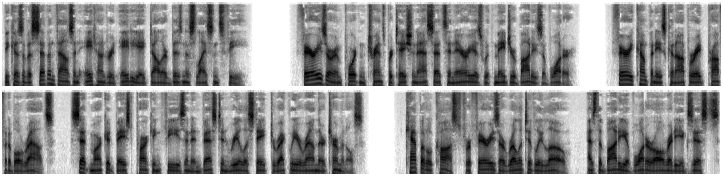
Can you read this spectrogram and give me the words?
because of a $7,888 business license fee. Ferries are important transportation assets in areas with major bodies of water. Ferry companies can operate profitable routes, set market based parking fees, and invest in real estate directly around their terminals. Capital costs for ferries are relatively low, as the body of water already exists,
